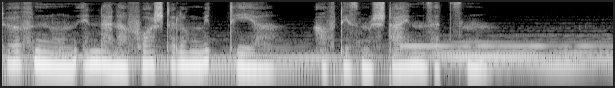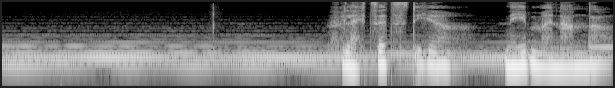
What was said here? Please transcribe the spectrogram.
dürfen nun in deiner Vorstellung mit dir auf diesem Stein sitzen. Vielleicht sitzt ihr nebeneinander,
